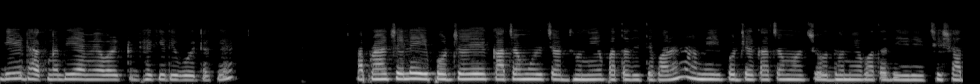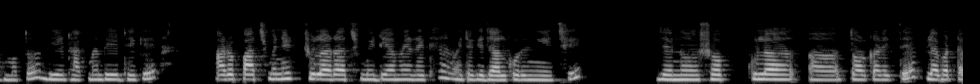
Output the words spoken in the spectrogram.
দিয়ে ঢাকনা দিয়ে আমি আবার একটু ঢেকে দিব এটাকে। আপনারা চাইলে এই পর্যায়ে কাঁচামরিচ আর ধনিয়া পাতা দিতে পারেন। আমি এই পর্যায়ে কাঁচামরিচ ও ধনিয়া পাতা দিয়ে দিচ্ছি স্বাদ মতো। দিয়ে ঢাকনা দিয়ে ঢেকে আরও পাঁচ মিনিট চুলার আঁচ মিডিয়ামে রেখে আমি এটাকে জাল করে নিয়েছি, যেন সবগুলা তরকারিতে ফ্লেভারটা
